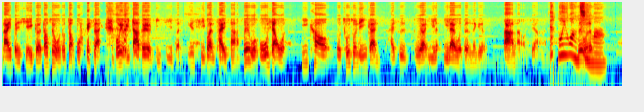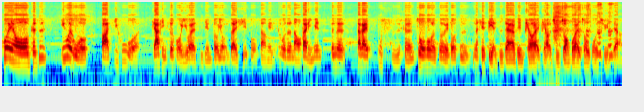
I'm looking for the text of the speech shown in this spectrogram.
那一本写一个，到最后我都找不回来，我有一大堆的笔记本，因为习惯太。差，所以我我想我依靠我储存灵感，还是主要依赖依赖我的那个大脑这样。哎，不会忘记吗？会哦，可是因为我把几乎我家庭生活以外的时间都用在写作上面，所以我的脑袋里面真的大概不时，可能做梦的时候也都是那些点子在那边飘来飘去，撞过来撞过去这样。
